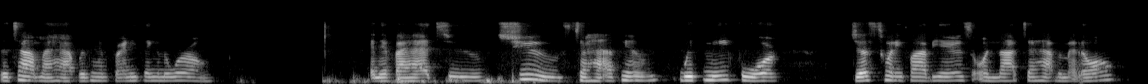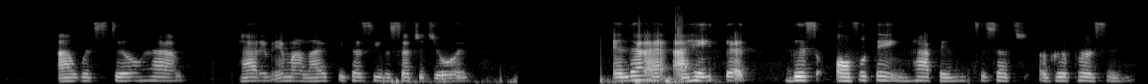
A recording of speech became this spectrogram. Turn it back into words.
the time I had with him for anything in the world. And if I had to choose to have him with me for just 25 years or not to have him at all, I would still have had him in my life because he was such a joy. And that I, I hate that this awful thing happened to such a good person.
